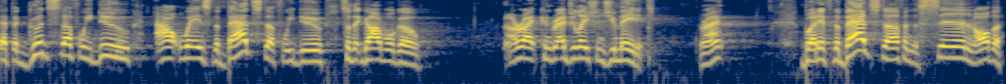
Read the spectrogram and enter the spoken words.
that the good stuff we do outweighs the bad stuff we do, so that God will go, all right, congratulations, you made it, right? But if the bad stuff and the sin and all the,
